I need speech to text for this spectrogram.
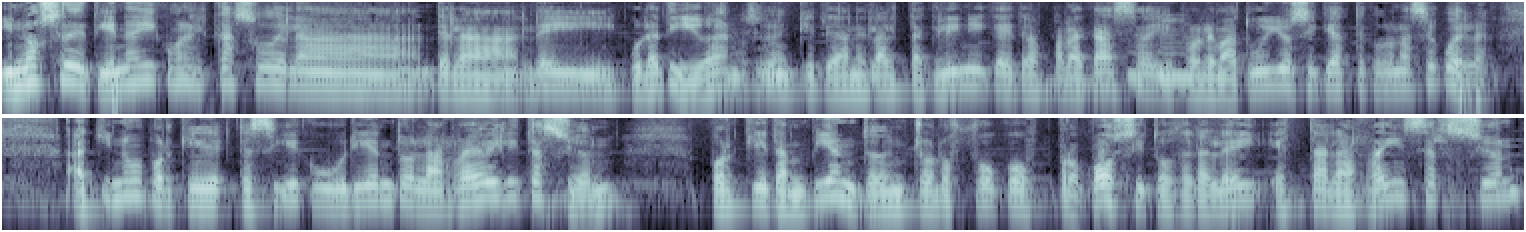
y no se detiene ahí como en el caso de la, de la ley curativa, ¿no? en que te dan el alta clínica y te vas para la casa y el problema tuyo si quedaste con una secuela. Aquí no, porque te sigue cubriendo la rehabilitación, porque también dentro de los focos propósitos de la ley está la reinserción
